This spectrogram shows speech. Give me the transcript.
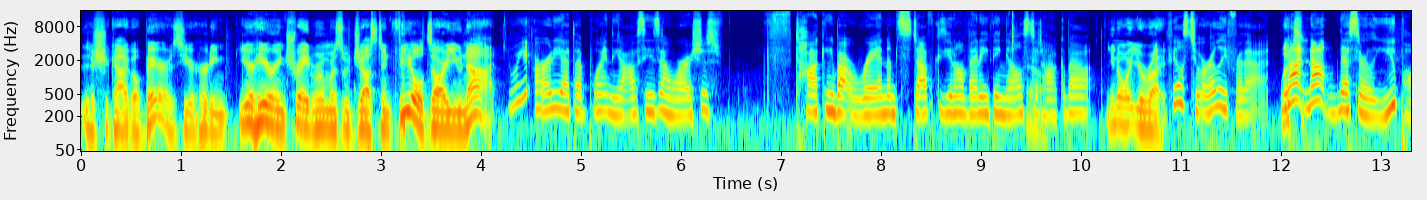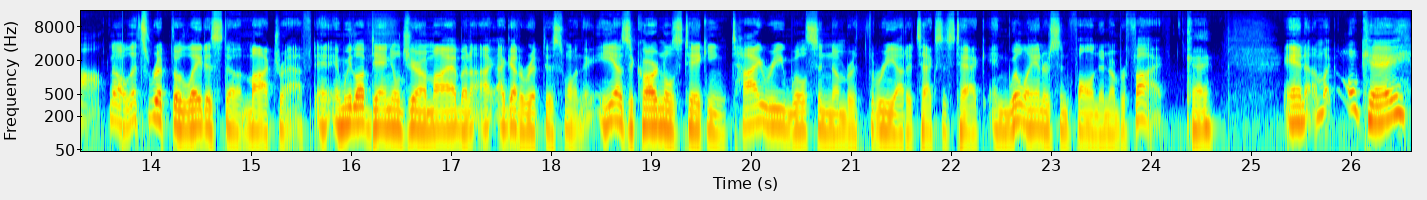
the Chicago Bears? You're hearing, you're hearing trade rumors with Justin Fields, are you not? Are we already at that point in the offseason where it's just f- talking about random stuff because you don't have anything else to talk about? You know what? You're right. It feels too early for that. Let's- not not necessarily you, Paul. No, let's rip the latest uh, mock draft. And, and we love Daniel Jeremiah, but I, I got to rip this one. He has the Cardinals taking Tyree Wilson, number three, out of Texas Tech, and Will Anderson falling to number five. Okay. And I'm like, okay,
